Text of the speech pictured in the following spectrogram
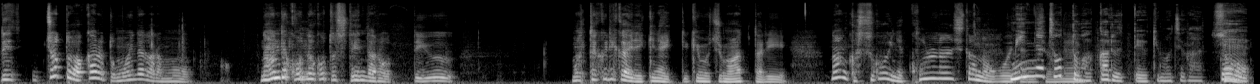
でちょっと分かると思いながらもなんでこんなことしてんだろうっていう全く理解できないっていう気持ちもあったりなんかすごいね混乱したのを覚えてみんるんですよね。なちょっとわかるっていう気持ちがあって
